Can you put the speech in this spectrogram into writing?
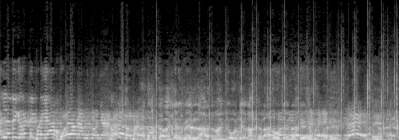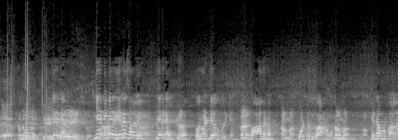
அல்லது இரட்டைப்படையா? கோயாமையா பாருமா நடந்து வாங்கிய ஓட்டு எல்லாம் செல்லாத ஓட்டு என்று அறிவிக்கப்பட்டது? ஒரு வண்டி வாங்க போறீங்க. வாகனம். ஆமா. ஓட்டுறதுக்கு வாகனம் என்ன கொடுப்பாங்க?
